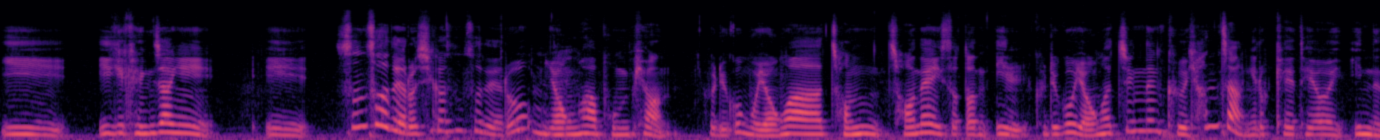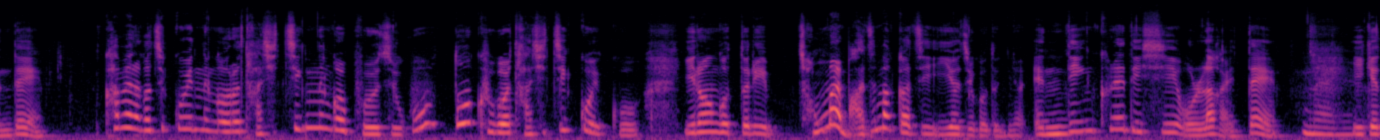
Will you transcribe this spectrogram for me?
이 이게 굉장히 이 순서대로 시간 순서대로 네. 영화 본편 그리고 뭐 영화 전 전에 있었던 일 그리고 영화 찍는 그 현장 이렇게 되어 있는데 카메라가 찍고 있는 거를 다시 찍는 걸 보여주고 또 그걸 다시 찍고 있고 이런 것들이 정말 마지막까지 이어지거든요. 엔딩 크레딧이 올라갈 때 네. 이게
